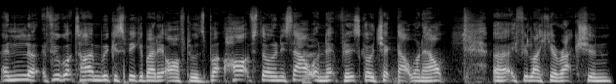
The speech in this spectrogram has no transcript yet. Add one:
And look, if we've got time, we can speak about it afterwards. But Hearthstone is out on Netflix. Go check that one out uh, if you like your action,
